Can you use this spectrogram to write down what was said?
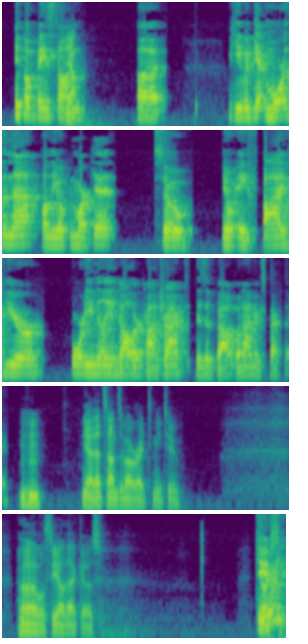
you know, based on, Yeah. uh, he would get more than that on the open market. So, you know, a five year, $40 million contract is about what I'm expecting. Mm-hmm. Yeah, that sounds about right to me too. Uh, we'll see how that goes. Dude, Sharks,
